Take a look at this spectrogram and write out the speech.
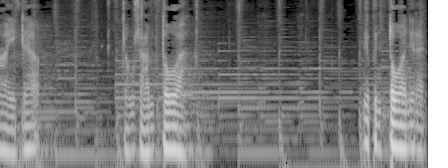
มาอีกแล้วสองสามตัวเรียกเป็นตัวนี่แหละ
